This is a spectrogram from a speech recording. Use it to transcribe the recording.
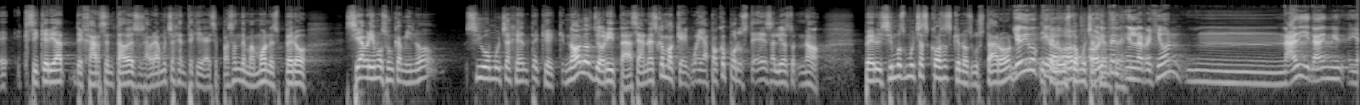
eh, sí quería dejar sentado eso. O sea, habrá mucha gente que se pasan de mamones, pero sí abrimos un camino. Sí hubo mucha gente que, no los de ahorita, o sea, no es como que, güey, ¿a poco por ustedes salió esto? No. Pero hicimos muchas cosas que nos gustaron. Yo digo que, y que le gustó a mucha ahorita gente. En, la región mm, nadie, nadie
